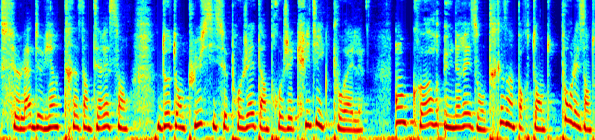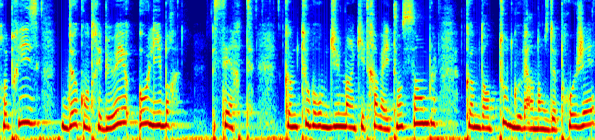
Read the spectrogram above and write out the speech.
Cela devient très intéressant, d'autant plus si ce projet est un projet critique pour elles. Encore une raison très importante pour les entreprises de contribuer au libre. Certes, comme tout groupe d'humains qui travaillent ensemble, comme dans toute gouvernance de projet,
